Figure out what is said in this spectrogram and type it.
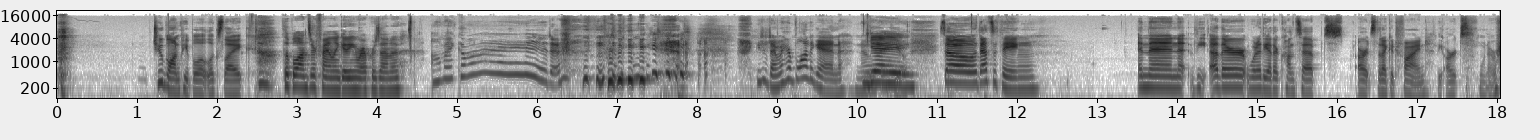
Two blonde people, it looks like. The blondes are finally getting represented. Oh my god. Need to dye my hair blonde again. No, Yay. thank you. So that's a thing. And then the other one of the other concept arts that I could find, the arts, whatever,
